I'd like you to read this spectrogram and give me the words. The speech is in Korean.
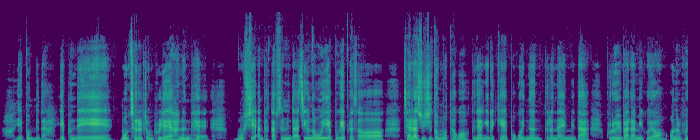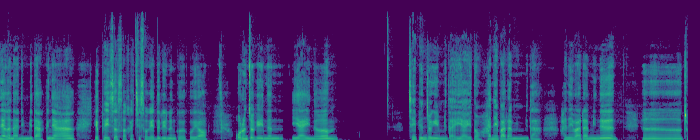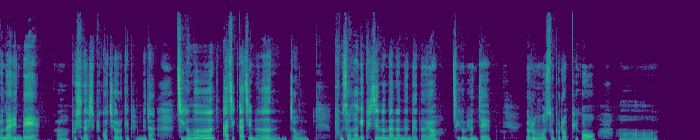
아, 예쁩니다. 예쁜데 몸체를 좀 불려야 하는데 몹시 안타깝습니다. 지금 너무 예쁘게 펴서 잘라주지도 못하고 그냥 이렇게 보고 있는 그런 아이입니다. 구름이 바람이고요. 오늘 분양은 아닙니다. 그냥 옆에 있어서 같이 소개해 드리는 거고요. 오른쪽에 있는 이 아이는 제 변종입니다. 이 아이도 한이바람입니다. 한이바람이는 어, 조날인데 어, 보시다시피 꽃이 이렇게 핍니다. 지금은 아직까지는 좀 풍성하게 피지는 않았는데도요. 지금 현재 이런 모습으로 피고 어,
